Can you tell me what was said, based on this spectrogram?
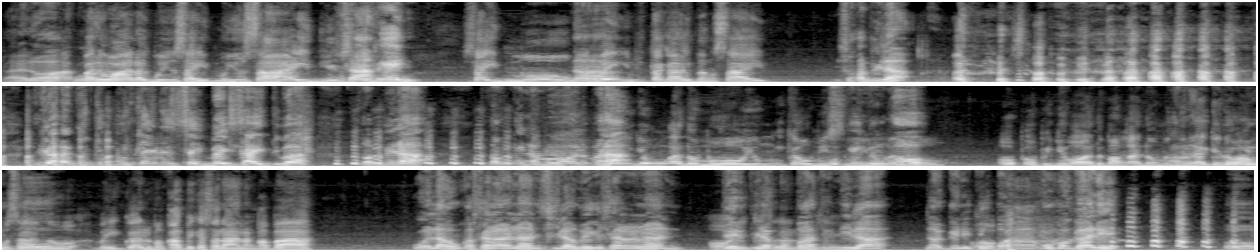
ano Ma- ako. paliwanag mo yung side mo, yung side, Yung sa side- akin. Side mo. Na- Ano ba yung Tagalog ng side? Sa kabila. Gago to putang ina side by side, di ba? Kabila. Tangina mo, ano pala? Yung, yung ano mo, yung ikaw mismo Opinion yung ko. ano. Op- opinion mo, ano bang ano mo Ang nila ginawa mo sa ano? May ano bang kape kasalanan ka ba? Wala akong kasalanan. Sila may kasalanan. Oh, Dahil anong pinapabati nila na ganito, Oh. baka ako magalit. oh.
